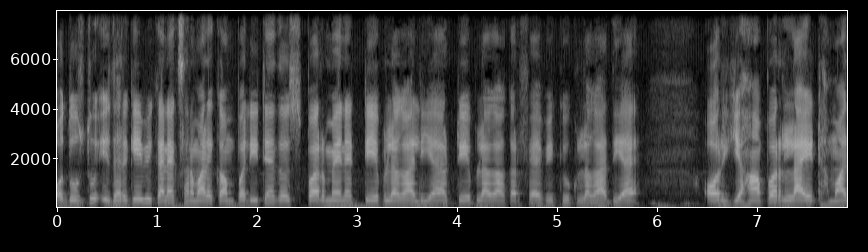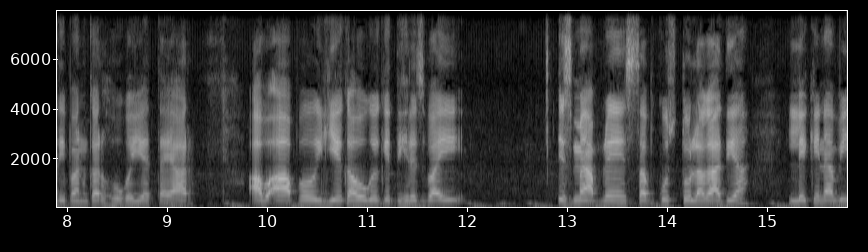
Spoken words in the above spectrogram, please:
और दोस्तों, इधर के भी कनेक्शन हमारे कंप्लीट हैं तो इस पर मैंने टेप लगा लिया है। टेप लगा कर फेविक्विक लगा दिया है। और यहाँ पर लाइट हमारी बनकर हो गई है तैयार। अब आप ये कहोगे कि धीरज भाई, इसमें आपने सब कुछ तो लगा दिया, लेकिन अभी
